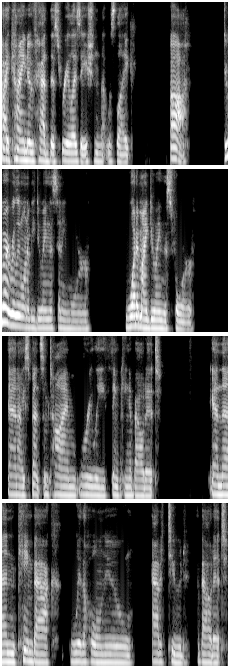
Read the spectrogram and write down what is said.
I kind of had this realization that was like, ah, do I really want to be doing this anymore? What am I doing this for? And I spent some time really thinking about it and then came back with a whole new attitude about it.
